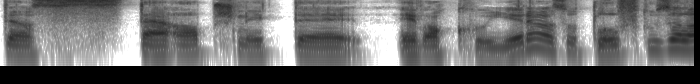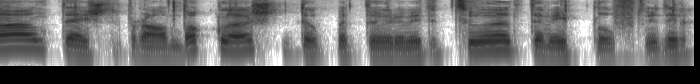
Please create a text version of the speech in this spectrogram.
das, den Abschnitt äh, evakuieren, also die Luft rauslassen und dann ist der Brand auch gelöscht, dann tut man die Türen wieder zu und dann wird die Luft wieder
